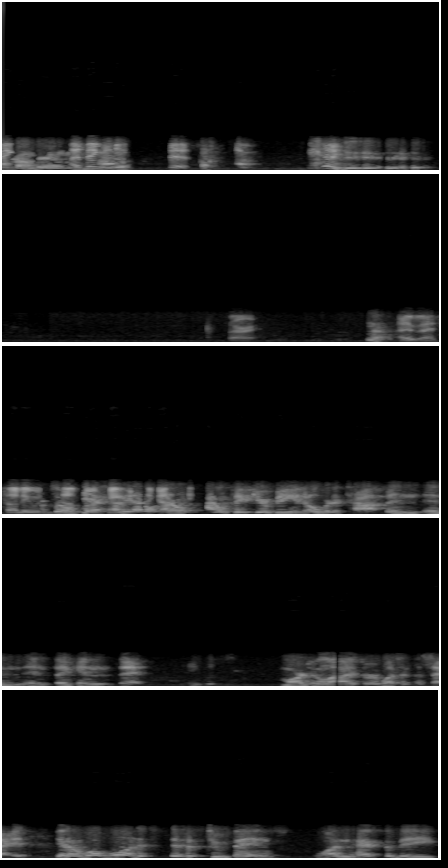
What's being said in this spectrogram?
think calm down. I think you know. this. Sorry, no. I, I thought he would So stop yeah. I mean, I don't, I don't, I don't think you're being over the top in in in thinking that he was marginalized or wasn't the same. You know, well, one, it's if it's two things, one has to be,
